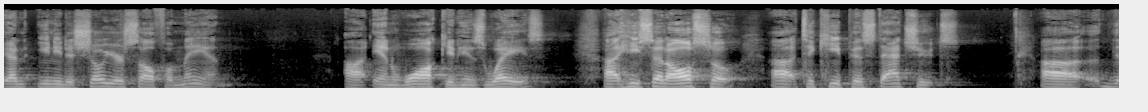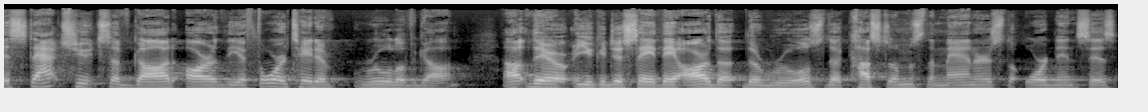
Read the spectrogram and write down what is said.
And you need to show yourself a man uh, and walk in his ways. Uh, he said also uh, to keep his statutes. Uh, the statutes of God are the authoritative rule of God. Uh, there, you could just say they are the, the rules, the customs, the manners, the ordinances.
